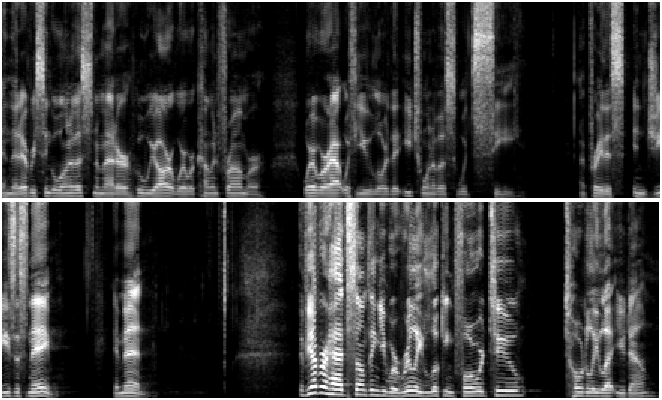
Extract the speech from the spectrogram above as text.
and that every single one of us, no matter who we are or where we're coming from or where we're at with you, Lord, that each one of us would see. I pray this in Jesus' name. Amen. Have you ever had something you were really looking forward to totally let you down?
